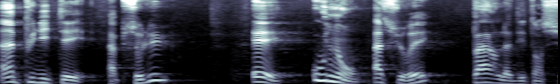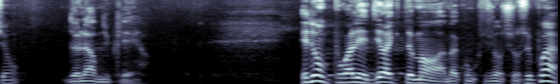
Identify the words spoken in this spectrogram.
impunité absolue est ou non assurée par la détention de l'arme nucléaire. Et donc, pour aller directement à ma conclusion sur ce point,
